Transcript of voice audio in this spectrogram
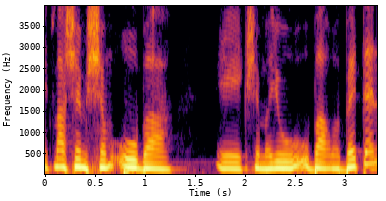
את מה שהם שמעו ב, אה, כשהם היו עובר בבטן.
